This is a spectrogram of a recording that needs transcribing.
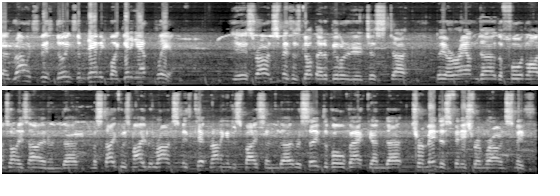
uh, Rohan Smith's doing some damage by getting out clear. Yes, Rohan Smith has got that ability to just uh, be around uh, the forward lines on his own. And uh, mistake was made, but Rohan Smith kept running into space and uh, received the ball back. And uh, tremendous finish from Rohan Smith.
